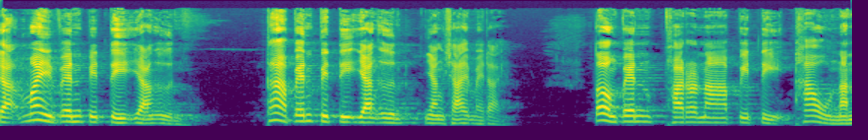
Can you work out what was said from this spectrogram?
จะไม่เป็นปิติอย่างอื่น ถ้าเป็นปิติอย่างอื่นยังใช้ไม่ได้ ต้องเป็นพารณาปิติเท่านั้น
